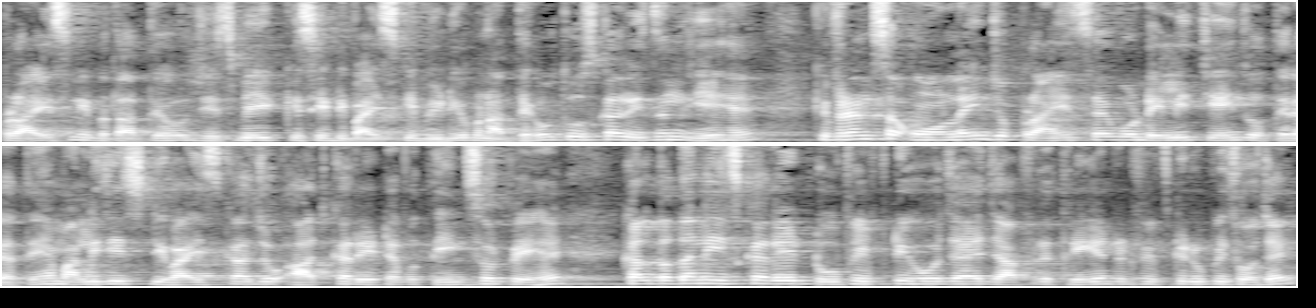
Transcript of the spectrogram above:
प्राइस नहीं बताते हो, जिस भी किसी डिवाइस की वीडियो बनाते हो तो उसका रीज़न ये है कि फ्रेंड्स ऑनलाइन जो प्राइस है, वो डेली चेंज होते रहते हैं। मान लीजिए इस डिवाइस का जो आज का रेट है, वो तीन सौ रुपये है। कल पता नहीं इसका रेट टू फिफ्टी हो जाए या फिर थ्री हंड्रेड फिफ्टी रुपीज़ हो जाए,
